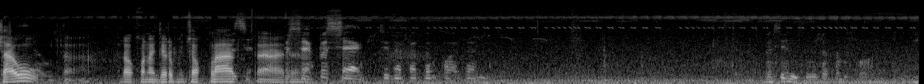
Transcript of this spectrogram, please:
jauh rokona jarum coklat Pesek, pesek, sina ka temposan. Kesin sina ka tempo. Anakku,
